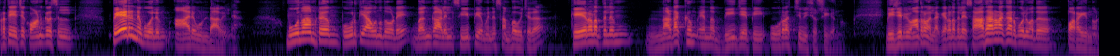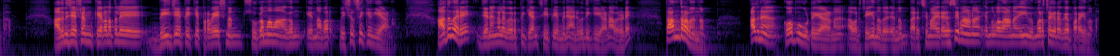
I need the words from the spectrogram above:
പ്രത്യേകിച്ച് കോൺഗ്രസിൽ പേരിന് പോലും ആരും ഉണ്ടാവില്ല. മൂന്നാം ടേം പൂർത്തിയാവുന്നതോടെ ബംഗാളിൽ സി പി എമ്മിന് സംഭവിച്ചത് കേരളത്തിലും നടക്കും എന്ന് ബി ജെ പി ഉറച്ചു വിശ്വസിക്കുന്നു. ബി ജെ പി മാത്രമല്ല കേരളത്തിലെ സാധാരണക്കാർ പോലും അത് പറയുന്നുണ്ട്. അതിനുശേഷം കേരളത്തിലെ ബി ജെ പിക്ക് പ്രവേശനം സുഗമമാകും എന്നവർ വിശ്വസിക്കുകയാണ്. അതുവരെ ജനങ്ങളെ വെറുപ്പിക്കാൻ സി പി എമ്മിനെ അനുവദിക്കുകയാണ് അവരുടെ തന്ത്രമെന്നും അതിന് കോപ്പ് കൂട്ടുകയാണ് അവർ ചെയ്യുന്നത് എന്നും പരസ്യമായ രഹസ്യമാണ് എന്നുള്ളതാണ് ഈ വിമർശകരൊക്കെ പറയുന്നത്.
